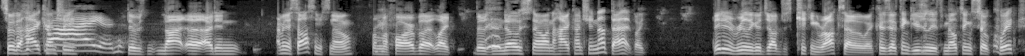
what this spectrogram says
So the high country, and there was not. Uh, I didn't. I mean, I saw some snow from afar, but like, there's no snow on the high country. Not that like. They did a really good job just kicking rocks out of the way because I think usually it's melting so quick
